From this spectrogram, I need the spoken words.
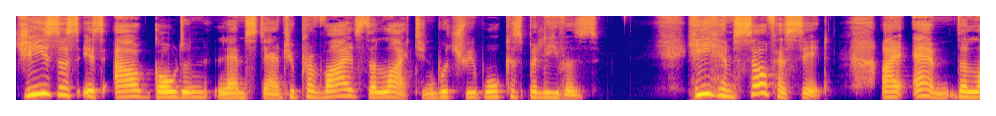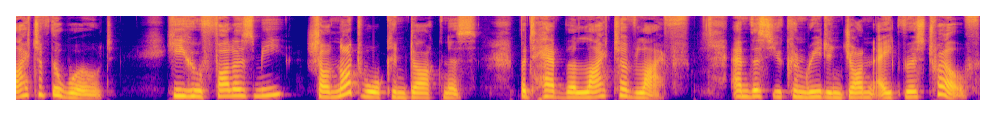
Jesus is our golden lampstand who provides the light in which we walk as believers. He himself has said, I am the light of the world. He who follows me shall not walk in darkness, but have the light of life. And this you can read in John 8, verse 12.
